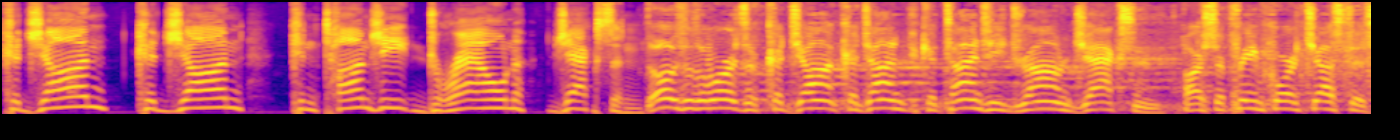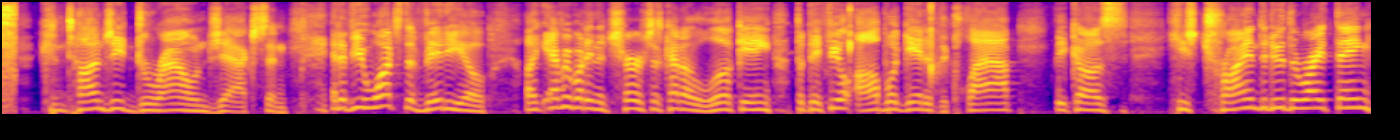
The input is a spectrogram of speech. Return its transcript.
Kajan, Kajan, Ketanji Drown Jackson. Those are the words of Kajan, Kajan, Ketanji Drown Jackson, our Supreme Court Justice. Ketanji Drown Jackson. And if you watch the video, like everybody in the church is kind of looking, but they feel obligated to clap because he's trying to do the right thing.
